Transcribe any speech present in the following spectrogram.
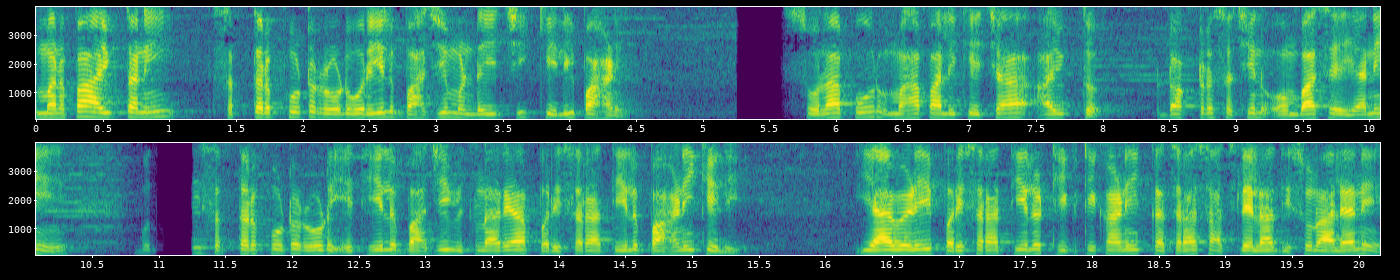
मनपा आयुक्तांनी सत्तर फूट रोडवरील भाजी मंडईची केली पाहणी. सोलापूर महापालिकेच्या आयुक्त डॉक्टर सचिन ओंबासे यांनी बुधवारी सत्तर फूट रोड येथील भाजी विकणाऱ्या परिसरातील पाहणी केली. यावेळी परिसरातील ठिकठिकाणी कचरा साचलेला दिसून आल्याने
